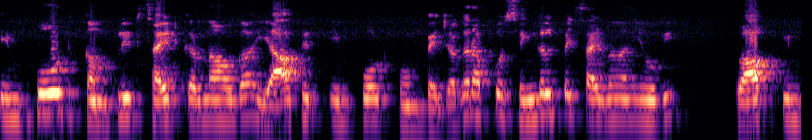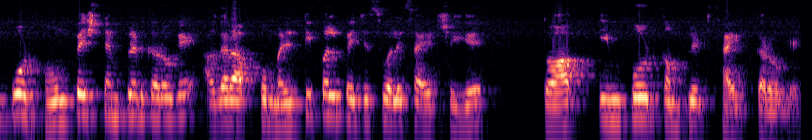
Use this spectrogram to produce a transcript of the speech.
इम्पोर्ट कंप्लीट साइट करना होगा या फिर इम्पोर्ट होम पेज अगर आपको सिंगल पेज साइट बनानी होगी तो आप इम्पोर्ट होम पेज टेम्पलेट करोगे। अगर आपको मल्टीपल पेजेस वाली साइट चाहिए तो आप इम्पोर्ट कंप्लीट साइट करोगे।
